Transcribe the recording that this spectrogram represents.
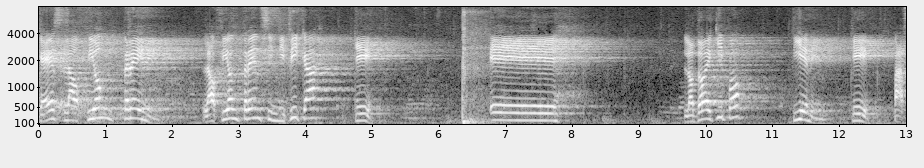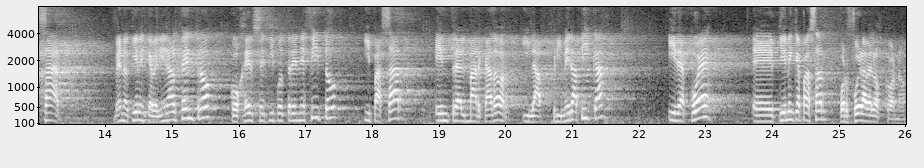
que es la opción tren. La opción tren significa que eh, los dos equipos tienen que pasar, bueno, tienen que venir al centro, cogerse tipo trenecito y pasar entre el marcador y la primera pica y después eh, tienen que pasar por fuera de los conos.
